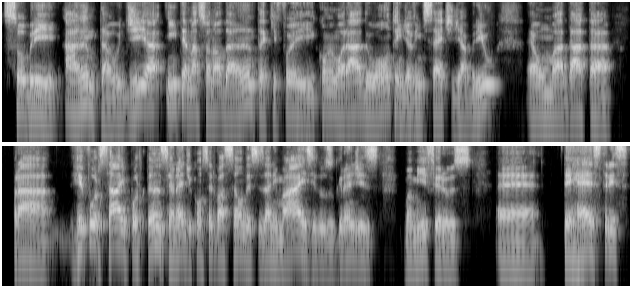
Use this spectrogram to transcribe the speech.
sobre a ANTA, o Dia Internacional da ANTA, que foi comemorado ontem, dia 27 de abril. É uma data para reforçar a importância né, de conservação desses animais e dos grandes mamíferos é, terrestres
